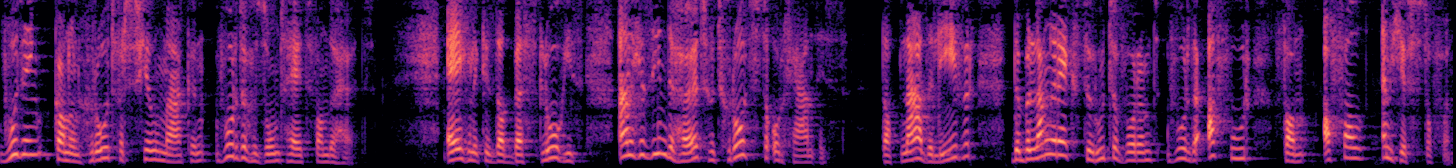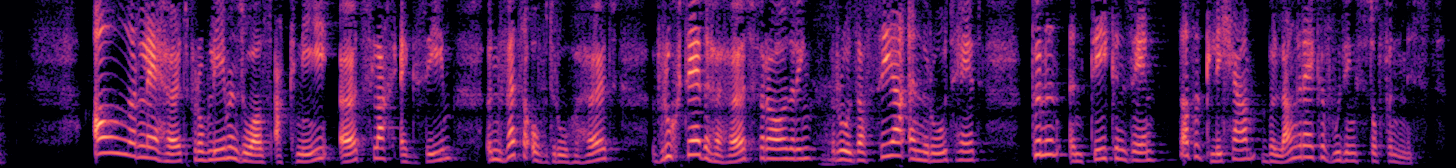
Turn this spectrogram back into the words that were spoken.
Voeding kan een groot verschil maken voor de gezondheid van de huid. Eigenlijk is dat best logisch, aangezien de huid het grootste orgaan is, dat na de lever de belangrijkste route vormt voor de afvoer van afval en gifstoffen. Allerlei huidproblemen zoals acne, uitslag, eczeem, een vette of droge huid, vroegtijdige huidveroudering, rosacea en roodheid kunnen een teken zijn dat het lichaam belangrijke voedingsstoffen mist.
